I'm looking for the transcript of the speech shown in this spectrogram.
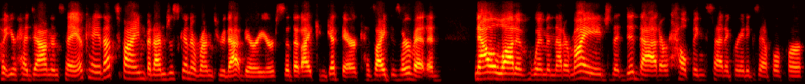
put your head down and say okay that's fine but i'm just going to run through that barrier so that i can get there because i deserve it. And now a lot of women that are my age that did that are helping set a great example for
